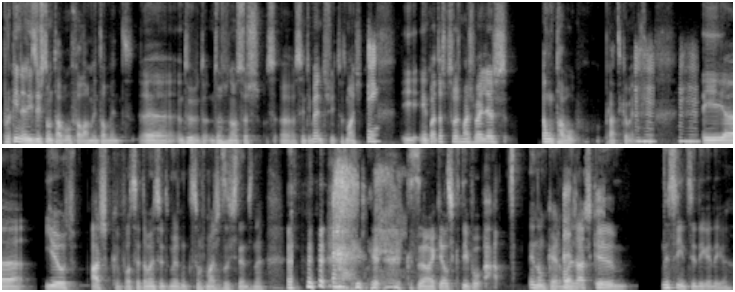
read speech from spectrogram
Porque ainda existe um tabu falar mentalmente uh, de, de, dos nossos uh, sentimentos e tudo mais. Sim. E enquanto as pessoas mais velhas é um tabu praticamente. Uhum, uhum. E, uh, e eu acho que você também sente o mesmo que são os mais resistentes, né? que, que, são aqueles que tipo, ah, Eu não quero, mas acho que. Sim, sim, diga, diga.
